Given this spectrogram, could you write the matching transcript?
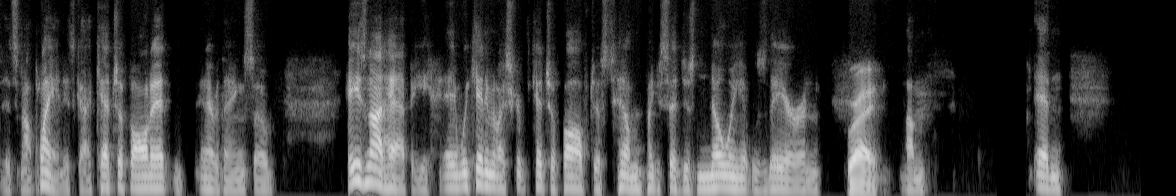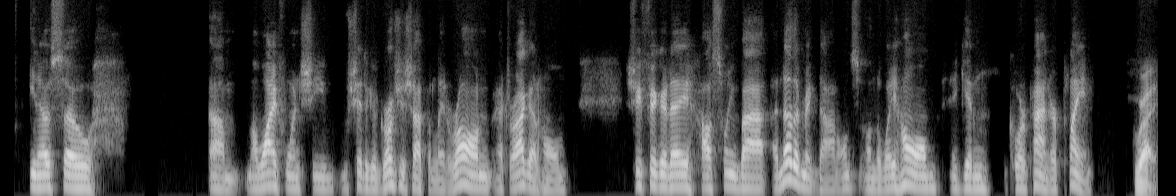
it's not plain. It's got ketchup on it and everything. So he's not happy, and we can't even like strip the ketchup off. Just him, like you said, just knowing it was there, and right. um, and you know, so um, my wife, when she she had to go grocery shopping later on after I got home, she figured, hey, I'll swing by another McDonald's on the way home and get him a quarter pounder plain. Right.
